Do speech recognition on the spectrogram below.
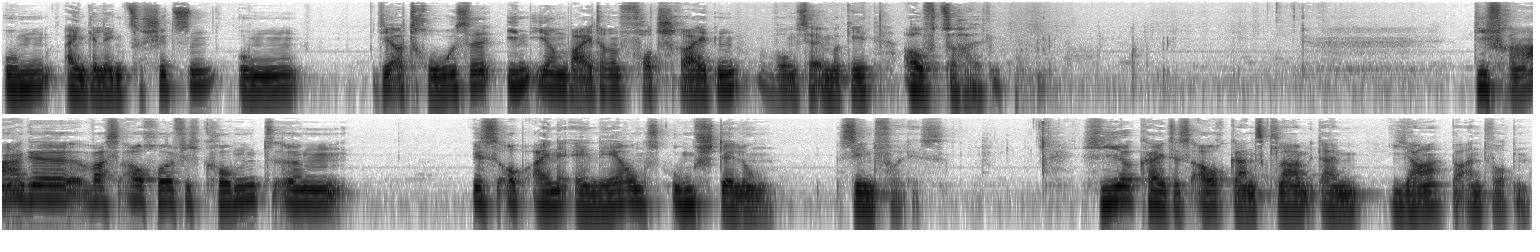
um ein Gelenk zu schützen, um die Arthrose in ihrem weiteren Fortschreiten, worum es ja immer geht, aufzuhalten. Die Frage, was auch häufig kommt, ähm, ist, ob eine Ernährungsumstellung sinnvoll ist. Hier kann ich das auch ganz klar mit einem Ja beantworten.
